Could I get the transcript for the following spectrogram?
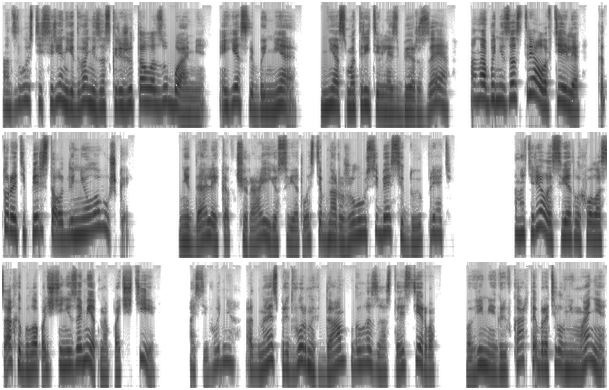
От злости сирен едва не заскрежетала зубами. Если бы не неосмотрительность Берзе, она бы не застряла в теле которая теперь стала для нее ловушкой. Не далее, как вчера, ее светлость обнаружила у себя седую прядь. Она терялась в светлых волосах и была почти незаметна, почти. А сегодня одна из придворных дам, глазастая стерва, во время игры в карты обратила внимание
